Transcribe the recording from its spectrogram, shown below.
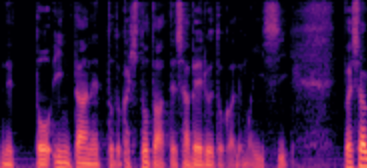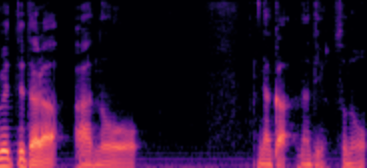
ネットインターネットとか人と会って喋るとかでもいいしいっぱい喋ってたらあのなんかなんていうその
